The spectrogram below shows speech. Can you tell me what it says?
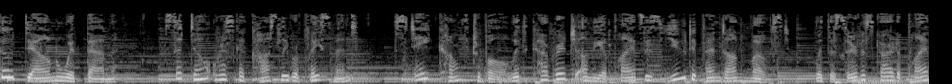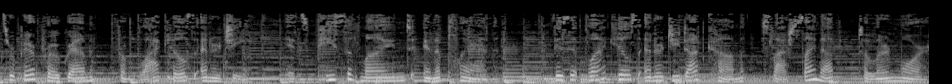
go down with them. So don't risk a costly replacement. Stay comfortable with coverage on the appliances you depend on most with the Service Guard Appliance Repair Program from Black Hills Energy. It's peace of mind in a plan. Visit blackhillsenergy.com slash sign up to learn more.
